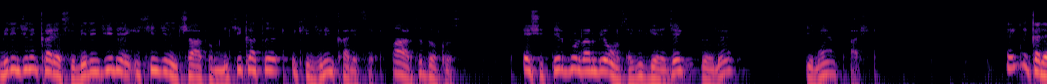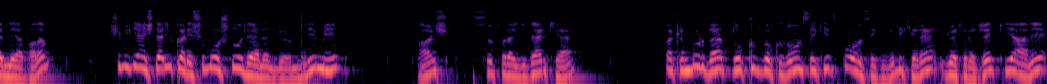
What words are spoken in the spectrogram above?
Birincinin karesi, birinciyle ikincinin çarpımının iki katı, ikincinin karesi artı 9 eşittir. Buradan bir 18 gelecek bölü yine h. Renkli kalemle yapalım. Şimdi gençler yukarı şu boşluğu değerlendiriyorum. Limit h sıfıra giderken bakın burada 9 9 18 bu 18'i bir kere götürecek. Yani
